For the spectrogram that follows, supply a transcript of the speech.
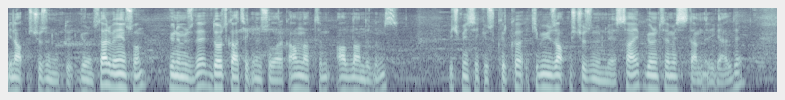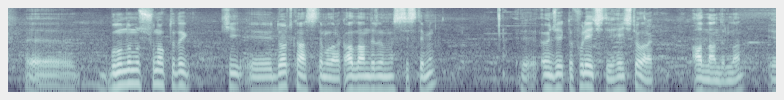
1060 çözünürlüklü görüntüler ve en son günümüzde 4K teknolojisi olarak anlattığım, adlandırdığımız 3840'a 2160 çözünürlüğe sahip görüntüleme sistemleri geldi. Ee, bulunduğumuz şu noktadaki e, 4K sistem olarak adlandırdığımız sistemin e, öncelikle Full HD, HD olarak adlandırılan e,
